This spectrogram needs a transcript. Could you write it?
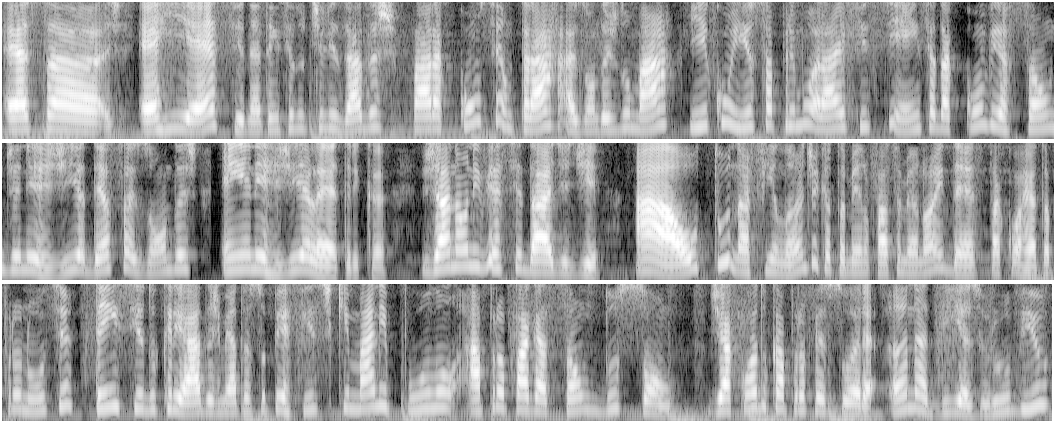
essas RS né, têm sido utilizadas para concentrar as ondas do mar e, com isso, aprimorar a eficiência da conversão de energia dessas ondas em energia elétrica. Já na Universidade de Aalto, na Finlândia, que eu também não faço a menor ideia se está correta a pronúncia, têm sido criadas metasuperfícies que manipulam a propagação do som. De acordo com a professora Ana Dias Rubio,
